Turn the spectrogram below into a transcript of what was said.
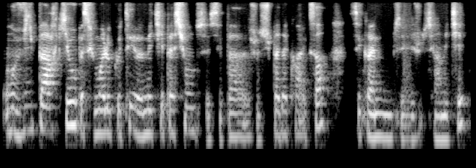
on, vit pas archéo parce que moi le côté euh, métier passion, c'est pas, je suis pas d'accord avec ça. C'est quand même, c'est un métier.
